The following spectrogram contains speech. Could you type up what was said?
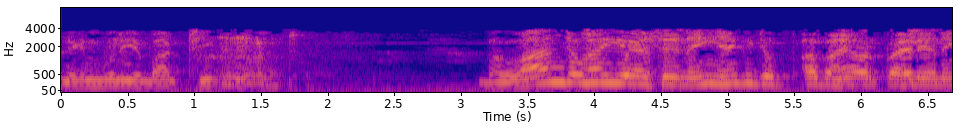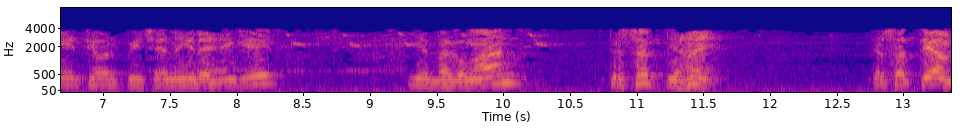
लेकिन बोले, ये बात ठीक नहीं भगवान जो है, ये ऐसे नहीं है कि जो अब हैं और पहले नहीं थे और पीछे नहीं रहेंगे। ये भगवान त्रिसत्य हैं। त्रिसत्यम।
